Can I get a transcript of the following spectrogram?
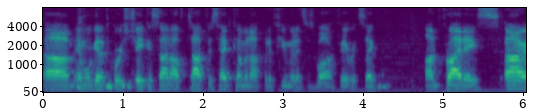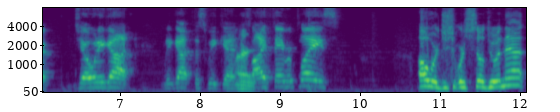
Um, and we'll get, of course, Jake Asman off the top of his head coming up in a few minutes as well, our favorite segment on Fridays. All right, Joe, what do you got? What do you got this weekend? All right. Five favorite plays. Oh, we're just we're still doing that.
